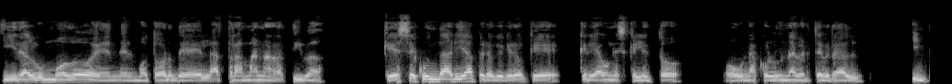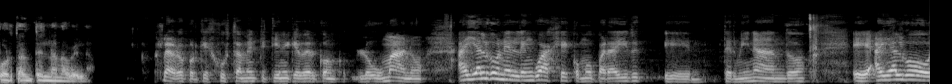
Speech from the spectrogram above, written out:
y de algún modo en el motor de la trama narrativa, que es secundaria, pero que creo que crea un esqueleto o una columna vertebral importante en la novela. Claro, porque justamente tiene que ver con lo humano. Hay algo en el lenguaje, como para ir eh, terminando, eh, hay algo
